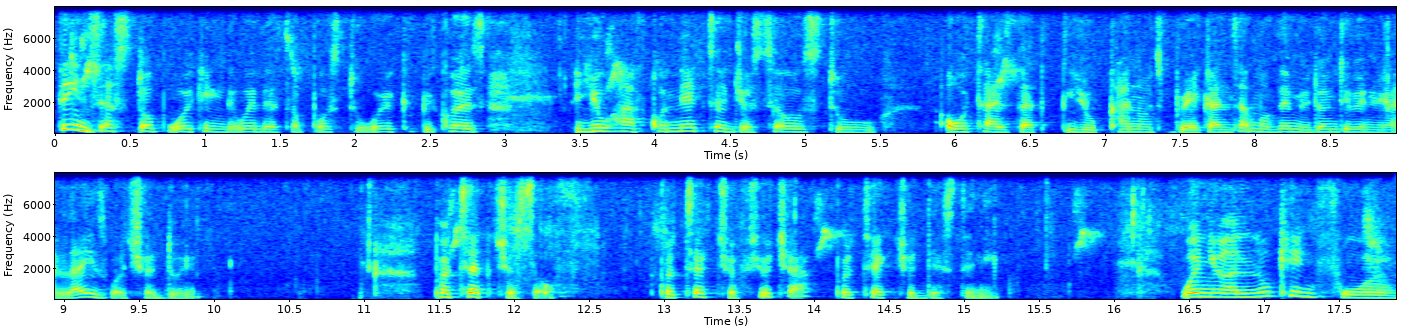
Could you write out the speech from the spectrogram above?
things just stop working the way they're supposed to work because you have connected yourselves to altars that you cannot break, and some of them you don't even realize what you're doing. Protect yourself, protect your future, protect your destiny. When you are looking for,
